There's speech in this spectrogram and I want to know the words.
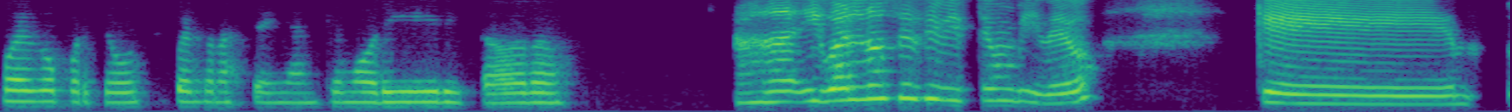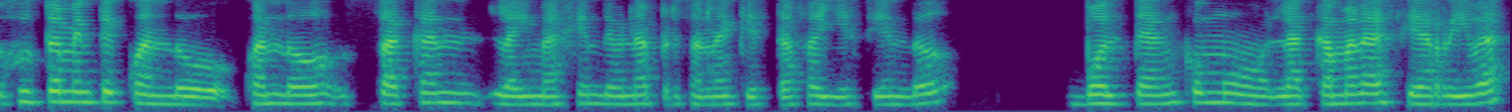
fuego porque ocho personas tenían que morir y todo. ajá, igual no sé si viste un video que justamente cuando, cuando sacan la imagen de una persona que está falleciendo, voltean como la cámara hacia arriba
